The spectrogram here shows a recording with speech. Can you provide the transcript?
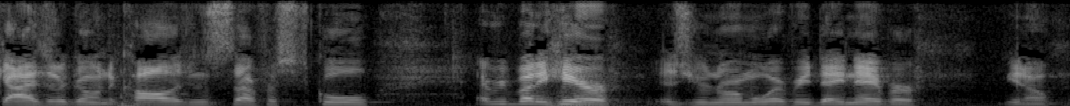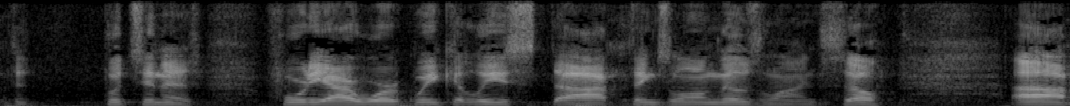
guys that are going to college and stuff for school. Everybody here is your normal everyday neighbor, you know, that puts in a 40-hour work week at least, uh, things along those lines. So, uh,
